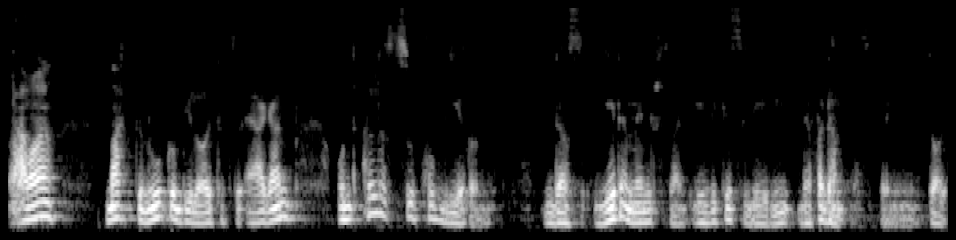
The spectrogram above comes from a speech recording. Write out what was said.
Aber Macht genug, um die Leute zu ärgern und alles zu probieren, dass jeder Mensch sein ewiges Leben der Verdammnis bringen soll.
